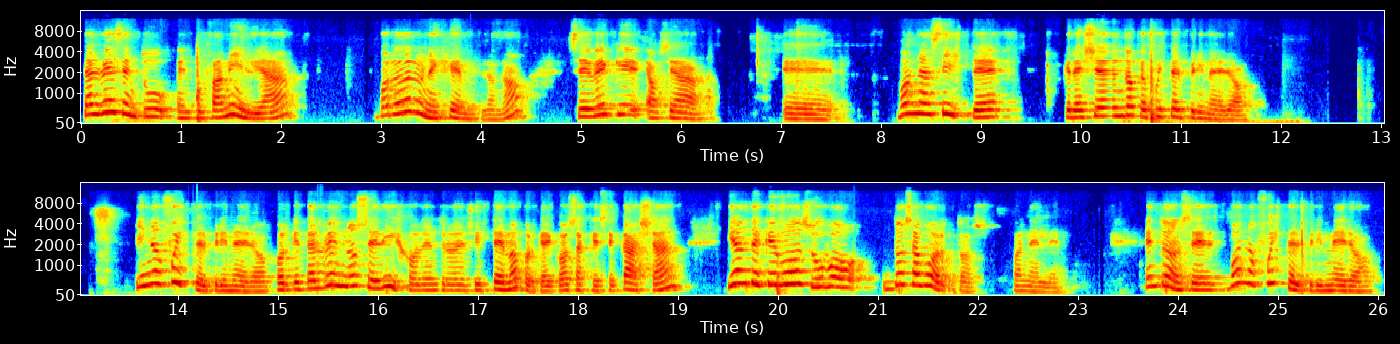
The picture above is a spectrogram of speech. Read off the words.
tal vez en tu, en tu familia, por dar un ejemplo, ¿no? Se ve que, o sea, eh, vos naciste creyendo que fuiste el primero. Y no fuiste el primero, porque tal vez no se dijo dentro del sistema, porque hay cosas que se callan, y antes que vos hubo dos abortos, ponele. Entonces, vos no fuiste el primero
